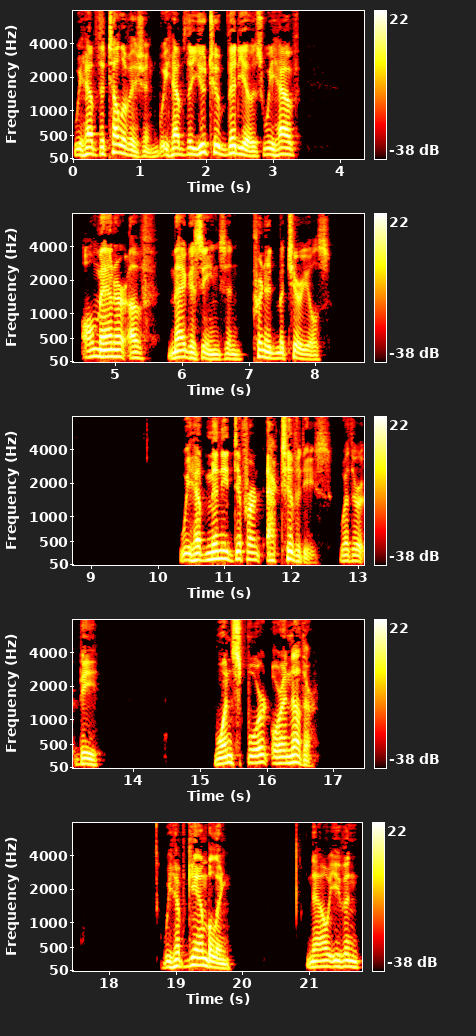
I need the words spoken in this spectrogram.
We have the television, we have the YouTube videos, we have all manner of magazines and printed materials. We have many different activities, whether it be one sport or another. We have gambling. Now even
